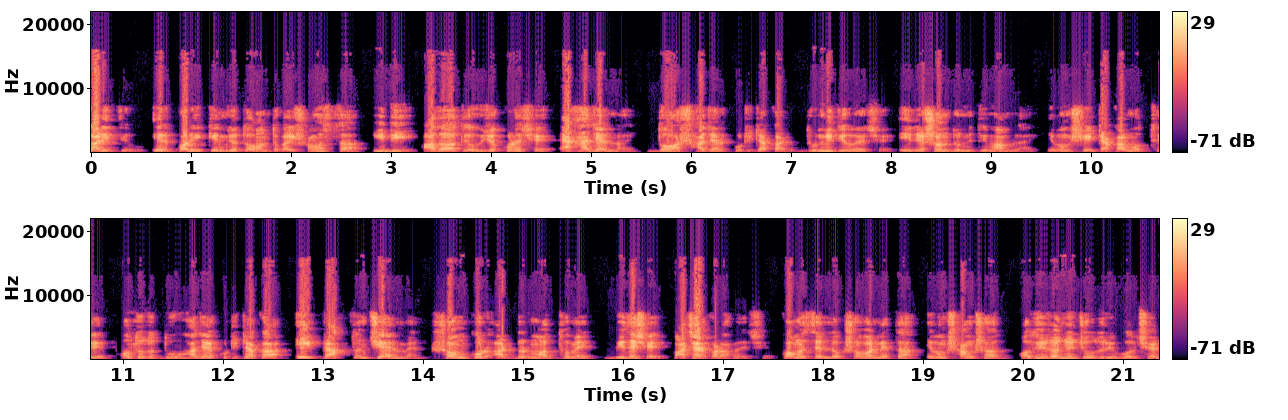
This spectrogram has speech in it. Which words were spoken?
গাড়িতেও। এরপরই কেন্দ্রীয় তদন্তকারী সংস্থা ইডি আদালতে অভিযোগ করেছে, এক হাজার নয়, দশ হাজার কোটি টাকার দুর্নীতি হয়েছে এই রেশন দুর্নীতি মামলায়। এবং সেই টাকার মধ্যে অন্তত দু হাজার কোটি টাকা এই প্রাক্তন চেয়ারম্যান শঙ্কর আড্ডোর মাধ্যমে বিদেশে পাচার করা হয়েছে। কংগ্রেসের লোকসভার নেতা এবং সাংসদ অধীর রঞ্জন চৌধুরী বলছেন,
